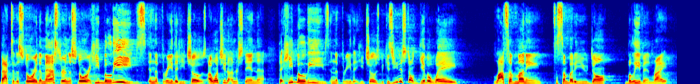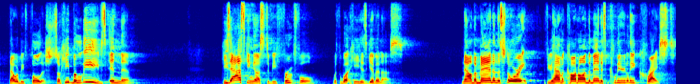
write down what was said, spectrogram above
Back to the story. The master in the story, he believes in the three that he chose. I want you to understand that that he believes in the three that he chose because you just don't give away lots of money to somebody you don't believe in, right? That would be foolish. So he believes in them. He's asking us to be fruitful with what he has given us. Now, the man in the story, if you haven't caught on, the man is clearly Christ.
